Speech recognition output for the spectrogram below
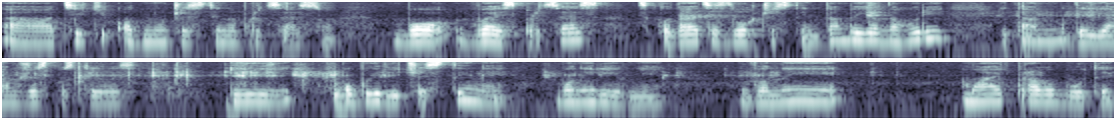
а, тільки одну частину процесу, бо весь процес складається з двох частин: там, де я на горі, і там, де я вже спустилась. І обидві частини вони рівні, вони мають право бути.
